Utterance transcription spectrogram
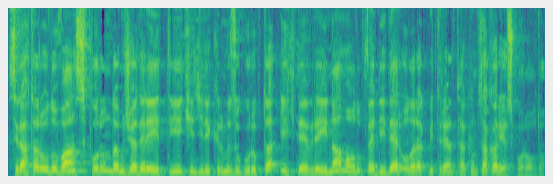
Silahtaroğlu Van Spor'un da mücadele ettiği ikincilik kırmızı grupta ilk devreyi namağlup ve lider olarak bitiren takım Sakaryaspor oldu.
